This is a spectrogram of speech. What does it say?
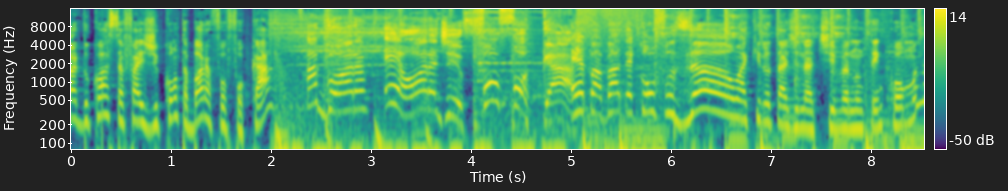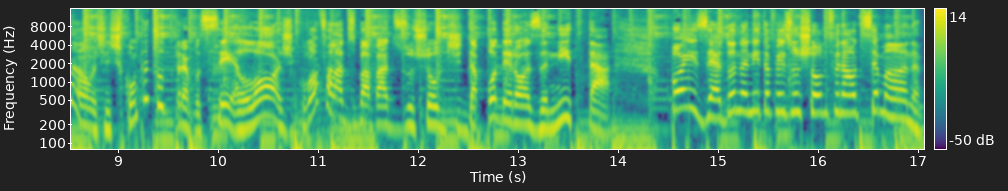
Eduardo Costa faz de conta, bora fofocar? Agora é hora de fofocar. É babado, é confusão aqui no Tarde Nativa, não tem como não. A gente conta tudo pra você, é lógico. Vamos falar dos babados do show de, da poderosa Anitta? Pois é, Dona Anitta fez um show no final de semana.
